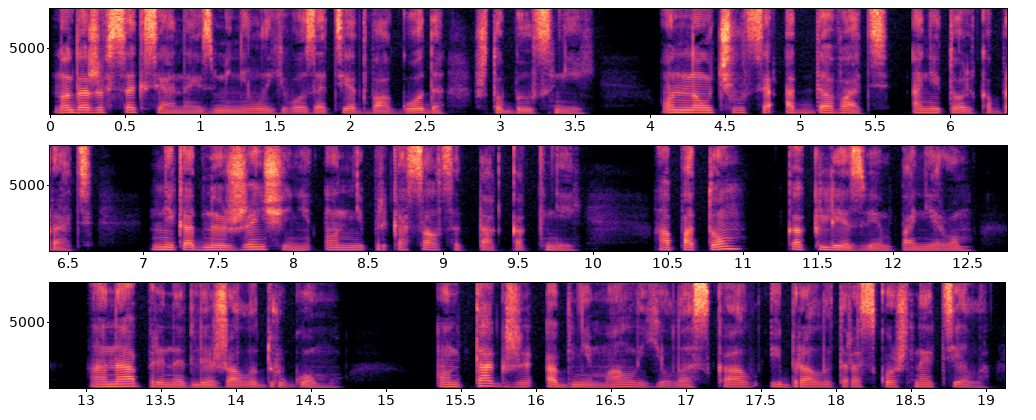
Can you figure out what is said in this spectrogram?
Но даже в сексе она изменила его за те два года, что был с ней. Он научился отдавать, а не только брать. Ни к одной женщине он не прикасался так, как к ней. А потом, как лезвием по нервам, она принадлежала другому. Он также обнимал ее, ласкал и брал это роскошное тело —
